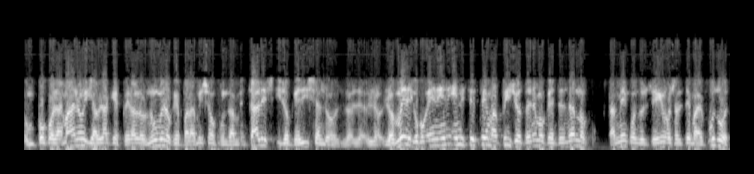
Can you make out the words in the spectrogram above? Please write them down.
un poco la mano y habrá que esperar los números que para mí son fundamentales y lo que dicen los, los, médicos, porque en, este tema, Pillo, tenemos que entendernos también cuando lleguemos al tema del fútbol,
